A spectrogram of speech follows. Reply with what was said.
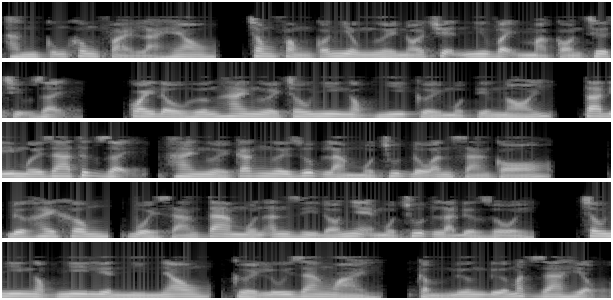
hắn cũng không phải là heo, trong phòng có nhiều người nói chuyện như vậy mà còn chưa chịu dậy, quay đầu hướng hai người Châu Nhi Ngọc Nhi cười một tiếng nói, ta đi mới ra thức dậy, hai người các ngươi giúp làm một chút đồ ăn sáng có, được hay không, buổi sáng ta muốn ăn gì đó nhẹ một chút là được rồi. Châu Nhi Ngọc Nhi liền nhìn nhau, cười lui ra ngoài, cẩm nương đưa mắt ra hiệu,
